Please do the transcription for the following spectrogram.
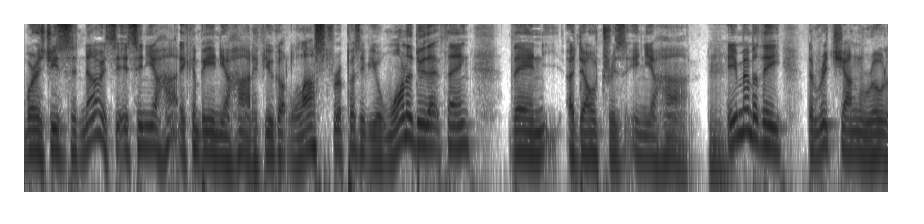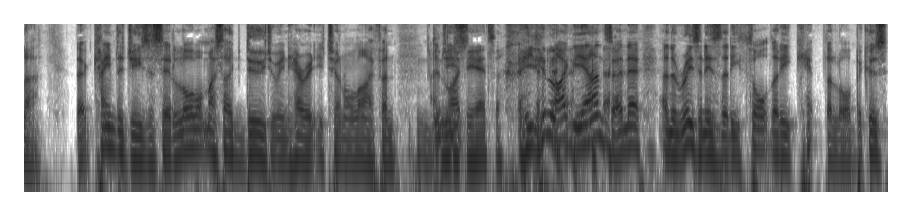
whereas Jesus said, no, it's, it's in your heart. It can be in your heart. If you've got lust for a person, if you want to do that thing, then adultery is in your heart. Mm. You remember the, the rich young ruler that came to Jesus said, Lord, what must I do to inherit eternal life? And didn't and Jesus, like the answer. he didn't like the answer. And, uh, and the reason is that he thought that he kept the law because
